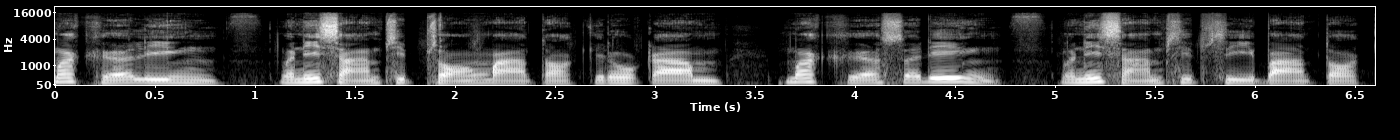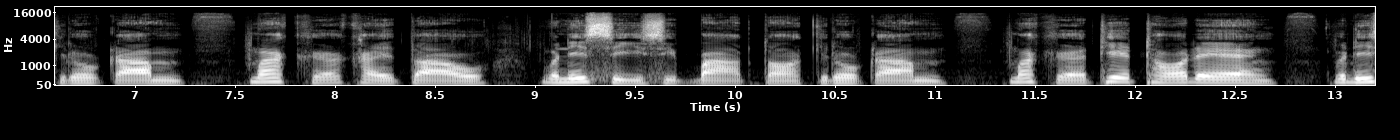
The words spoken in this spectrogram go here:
มะเขือลิง วันนี้ 32 บาทต่อกิโลกรัม มะเขือสดิ้ง วันนี้ 34 บาทต่อกิโลกรัม มะเขือไข่เต่า วันนี้ 40 บาทต่อกิโลกรัม มะเขือเทศท้อแดง วันนี้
